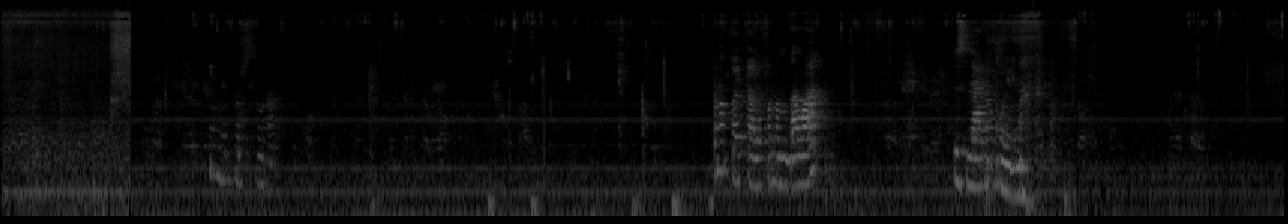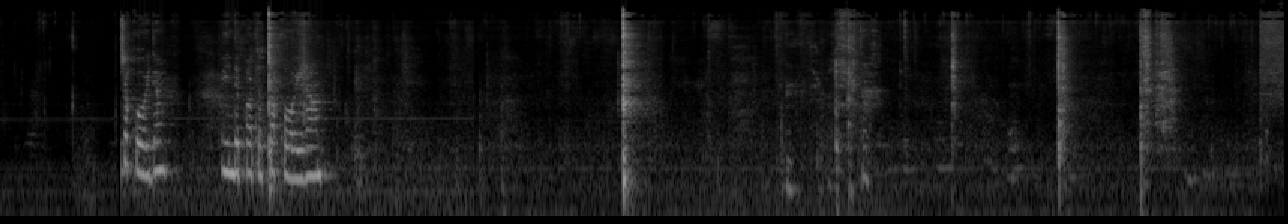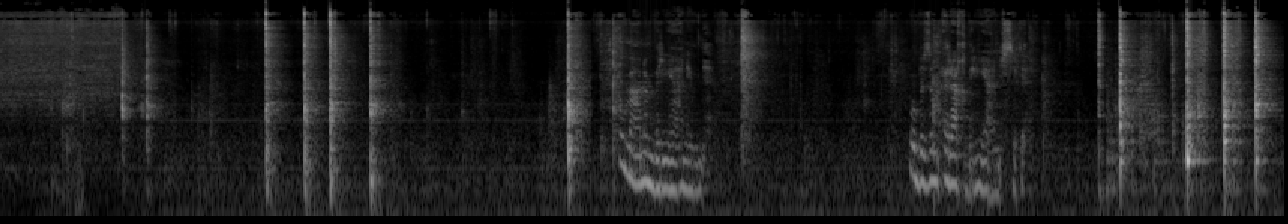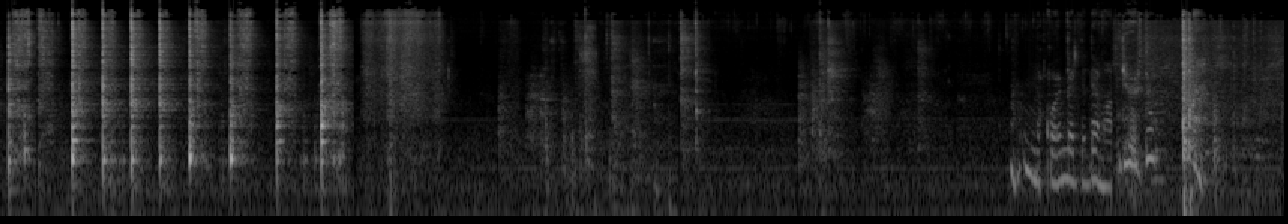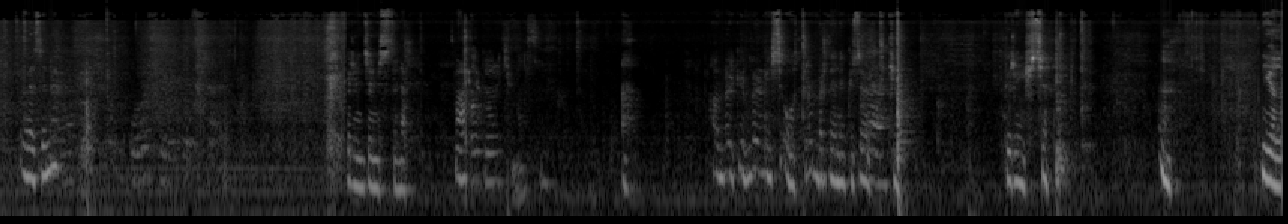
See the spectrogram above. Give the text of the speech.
Bana koy telefonumda var. Üzerine koyma. Koydum. Şimdi patata koyuram. Kurmanın bir yanimdi. Bu bizim Irak bir yanisidir. Şimdi koyun verdi dema. Gördüm. Nesini? Birincinin üstüne. Bak. O görükmez. Ha bir gün bir iş oturun bir tane güzel dikim. Birinci için. Hı. Niye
